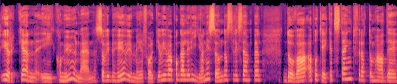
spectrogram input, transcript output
yrken i kommunen så vi behöver ju mer folk. Ja, vi var på Gallerian i söndags till exempel. Då var apoteket stängt för att de hade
